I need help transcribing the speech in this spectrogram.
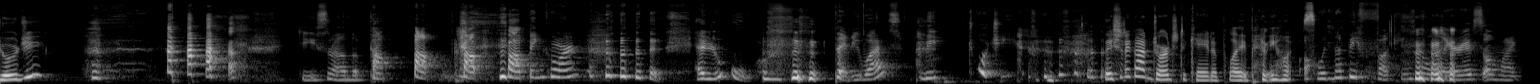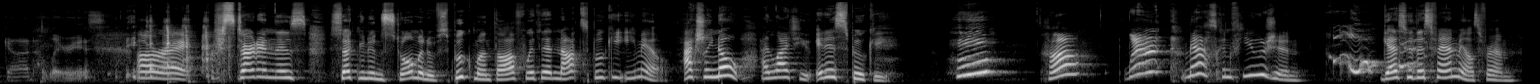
Georgie? Do you smell the pop, pop, pop, popping corn? Hello, Pennywise. Meet Georgie. They should have got George Takei to play Pennywise. Oh, wouldn't that be fucking hilarious? oh my god, hilarious. All right, we're starting this second installment of Spook Month off with a not spooky email. Actually, no, I lied to you. It is spooky. Who? Huh? What? Mass confusion. Guess who this fan mail's from?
